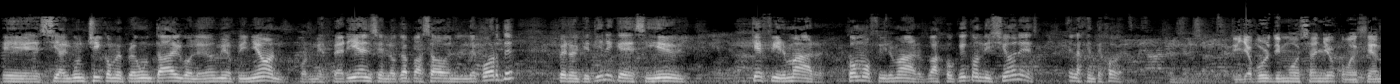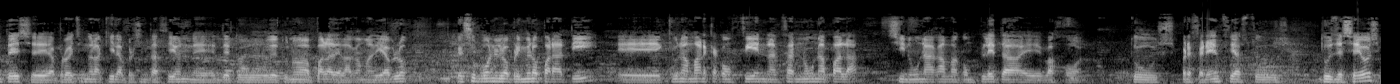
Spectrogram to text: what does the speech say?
Eh, si algún chico me pregunta algo, le doy mi opinión por mi experiencia en lo que ha pasado en el deporte, pero el que tiene que decidir qué firmar, cómo firmar, bajo qué condiciones, es la gente joven. Y ya por último, Sancho, como decía antes, eh, aprovechando aquí la presentación eh, de, tu, de tu nueva pala de la gama Diablo, ¿qué supone lo primero para ti eh, que una marca confíe en lanzar no una pala, sino una gama completa bajo tus preferencias, tus, tus deseos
